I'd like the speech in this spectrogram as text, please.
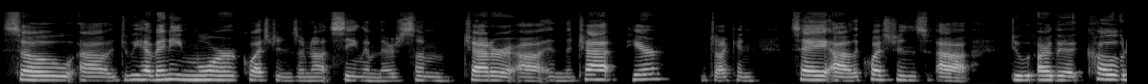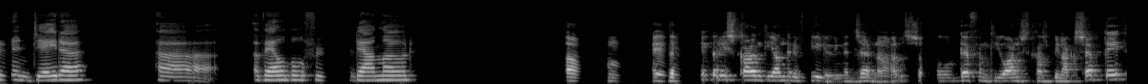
So uh, do we have any more questions? I'm not seeing them. There's some chatter uh, in the chat here, which I can say uh, the questions uh, do are the code and data uh, available for download? Um, the paper is currently under review in a journal, so definitely once it has been accepted,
